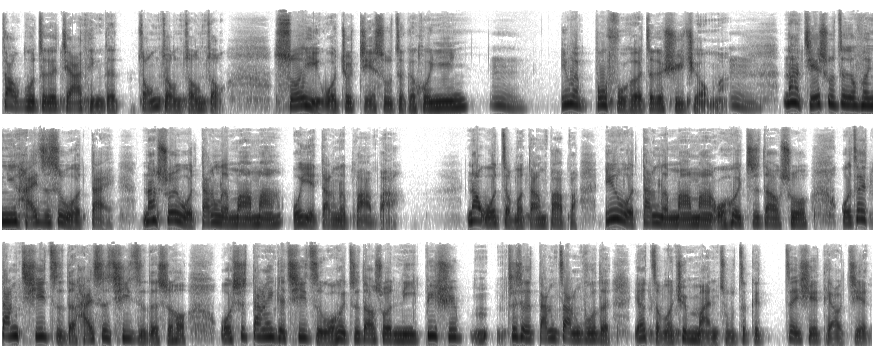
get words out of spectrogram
照顾这个家庭的种种种种，所以我就结束这个婚姻。嗯，因为不符合这个需求嘛。嗯，那结束这个婚姻，孩子是我带，那所以我当了妈妈，我也当了爸爸。那我怎么当爸爸？因为我当了妈妈，我会知道说，我在当妻子的还是妻子的时候，我是当一个妻子，我会知道说，你必须，这是当丈夫的要怎么去满足这个这些条件，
